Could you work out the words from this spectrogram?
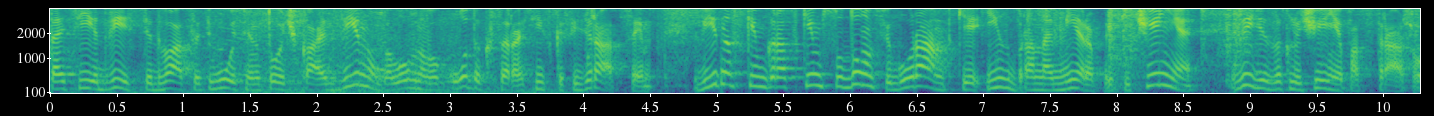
статье 228.1 Уголовного кодекса Российской Федерации. Видновским городским судом фигурантке избрана мера пресечения в виде заключения под стражу.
